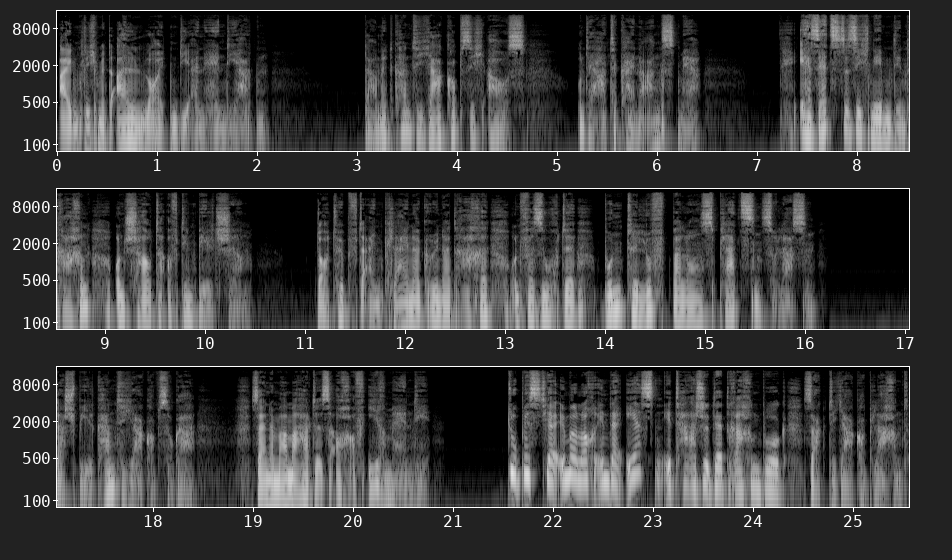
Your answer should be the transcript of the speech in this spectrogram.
eigentlich mit allen Leuten, die ein Handy hatten. Damit kannte Jakob sich aus, und er hatte keine Angst mehr. Er setzte sich neben den Drachen und schaute auf den Bildschirm. Dort hüpfte ein kleiner grüner Drache und versuchte, bunte Luftballons platzen zu lassen. Das Spiel kannte Jakob sogar. Seine Mama hatte es auch auf ihrem Handy. Du bist ja immer noch in der ersten Etage der Drachenburg, sagte Jakob lachend.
